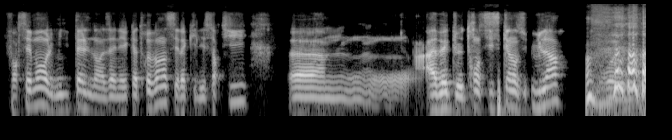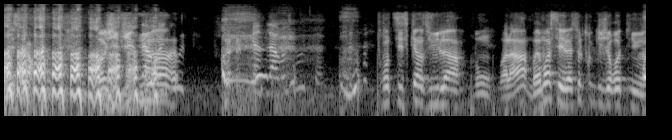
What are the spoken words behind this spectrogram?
forcément le Minitel dans les années 80 c'est là qu'il est sorti euh, avec le 3615 ULA pour, euh, moi j'ai dit La ULA redoute. 15 la redoute. 3615 ULA bon voilà Bah, moi c'est la seule truc que j'ai retenu hein,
